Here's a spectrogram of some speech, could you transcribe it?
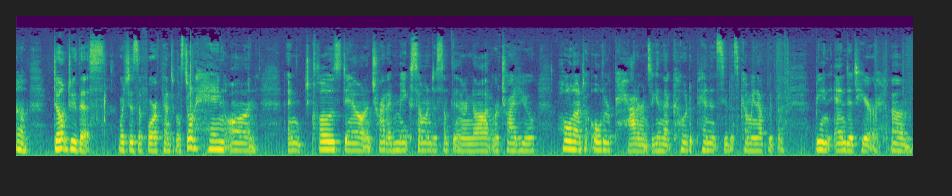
Um, don't do this, which is the Four of Pentacles. Don't hang on and close down and try to make someone to something they're not, or try to hold on to older patterns. Again, that codependency that's coming up with the being ended here. Um,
